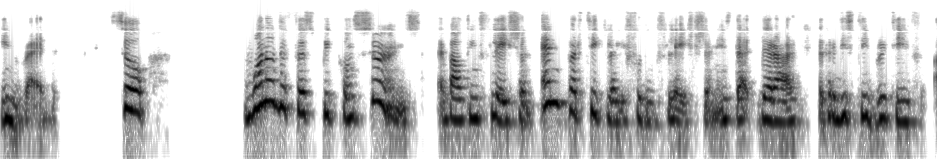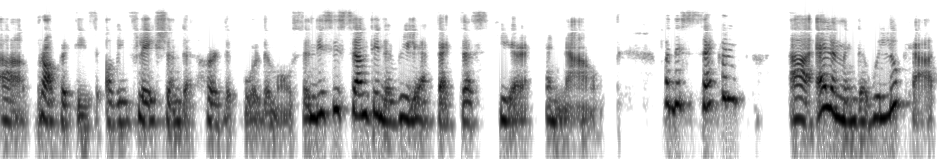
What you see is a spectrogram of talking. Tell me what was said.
in red. So one of the first big concerns about inflation, and particularly food inflation, is that there are redistributive uh, properties of inflation that hurt the poor the most. And this is something that really affects us here and now. But the second uh, element that we look at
